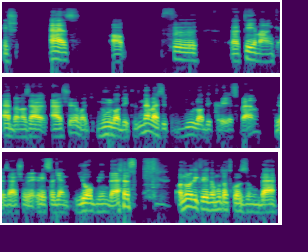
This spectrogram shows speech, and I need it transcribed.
és ez a fő témánk ebben az el, első, vagy nulladik, nevezük nulladik részben, hogy az első rész legyen jobb mindez. A nulladik részben mutatkozzunk be,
